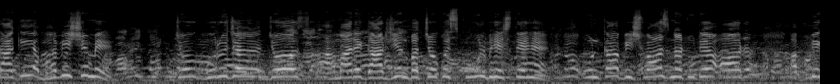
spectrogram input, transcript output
ताकि भविष्य में जो गुरुजन, जो हमारे गार्जियन बच्चों को स्कूल भेजते हैं, उनका विश्वास न टूटे और अपने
